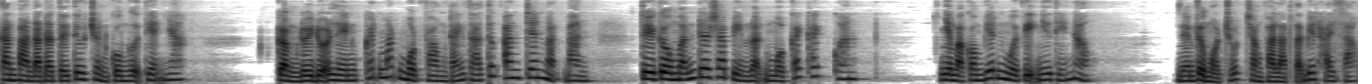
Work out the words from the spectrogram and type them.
căn bản đã đạt tới tiêu chuẩn của ngự thiện nha. Cầm đôi đũa lên quét mắt một vòng đánh giá thức ăn trên mặt bàn. Tùy cầu mẫn đưa ra bình luận một cách khách quan. Nhưng mà con biết mùi vị như thế nào. Nếm thử một chút, chẳng phải là đã biết hay sao.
